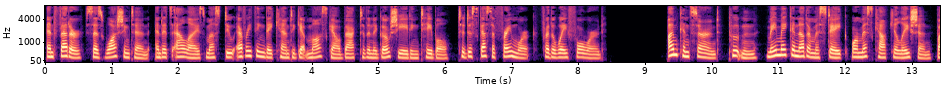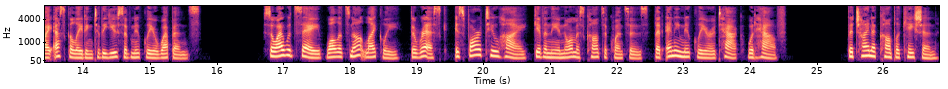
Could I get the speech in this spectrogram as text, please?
and Fetter says Washington and its allies must do everything they can to get Moscow back to the negotiating table to discuss a framework for the way forward. I'm concerned Putin may make another mistake or miscalculation by escalating to the use of nuclear weapons. So I would say, while it's not likely, the risk is far too high given the enormous consequences that any nuclear attack would have. The China complication.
